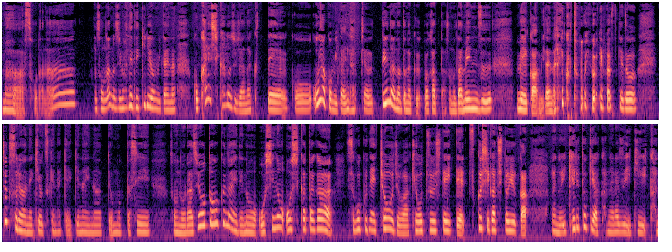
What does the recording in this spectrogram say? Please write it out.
まあそうだなそんなの自分でできるよみたいな、こう彼氏彼女じゃなくて、こう親子みたいになっちゃうっていうのはなんとなく分かった。そのダメンズメーカーみたいな、ことも言われますけど、ちょっとそれはね、気をつけなきゃいけないなって思ったし、そのラジオトーク内での推しの推し方が、すごくね、長女は共通していて、尽くしがちというか、あの、行けるときは必ず行き、必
